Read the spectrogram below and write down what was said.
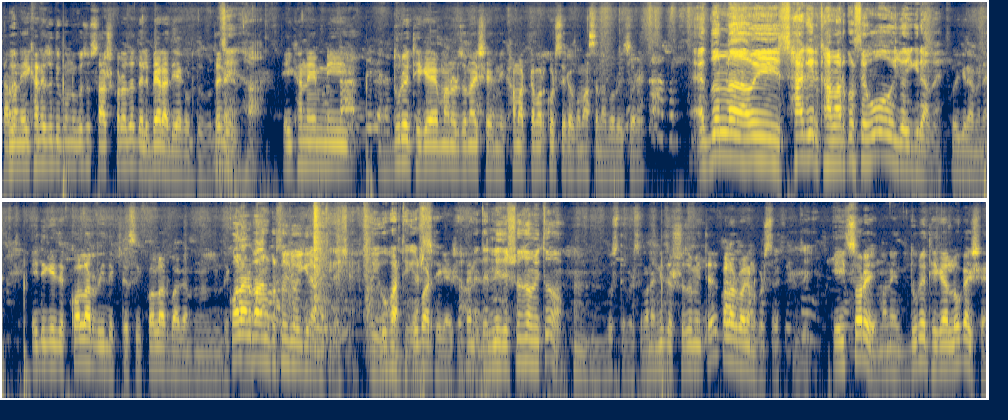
তার মানে এখানে যদি কোনো কিছু চাষ করা যায় তাহলে বেড়া দিয়ে করতে হবে তাই না? হ্যাঁ। এইখানে এমনি দূরে থেকে মানুষজন এসে এমনি খামার টামার করছে এরকম আছে না বড় চরে? একজন ওই সাগির খামার করছে ওই ওই গ্রামে। ওই গ্রামে না? এইদিকে যে কলার দেখতেছি কলার বাগান কলার বাগান করছে ওই গ্রামে থেকে এসে ওই উপার থেকে উপার থেকে এসে হ্যাঁ, তাই না? এদের নিজস্ব জমি তো। হুম বুঝতে পারছি। মানে নিজস্ব জমিতে কলার বাগান করছে। এই চরে মানে দূরে থেকে লোক আইসে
